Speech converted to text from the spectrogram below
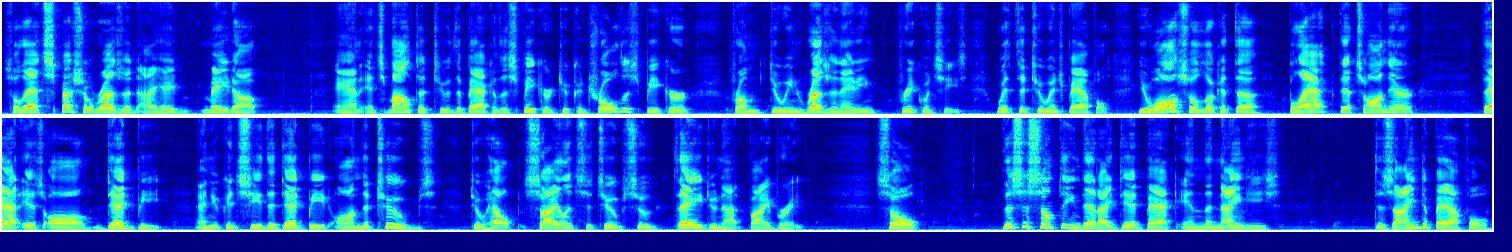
So that special resin I had made up and it's mounted to the back of the speaker to control the speaker from doing resonating frequencies with the two inch baffle. You also look at the black that's on there. That is all deadbeat. And you can see the deadbeat on the tubes to help silence the tubes so they do not vibrate. So this is something that I did back in the 90s, designed a baffle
